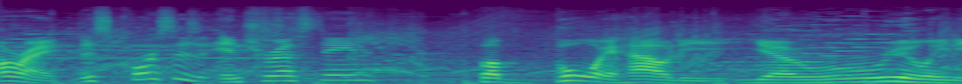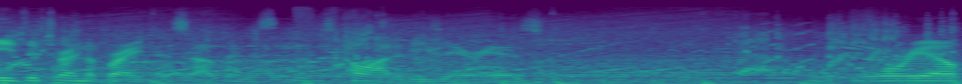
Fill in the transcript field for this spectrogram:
Alright, this course is interesting, but boy howdy, you really need to turn the brightness up in, a lot of these areas. Wario.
